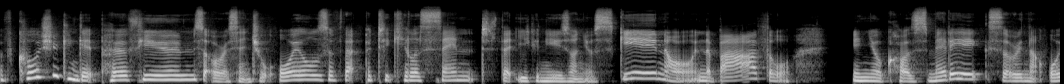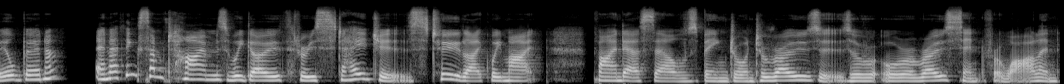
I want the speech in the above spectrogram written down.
of course, you can get perfumes or essential oils of that particular scent that you can use on your skin or in the bath or in your cosmetics or in the oil burner. And I think sometimes we go through stages too, like we might find ourselves being drawn to roses or, or a rose scent for a while and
